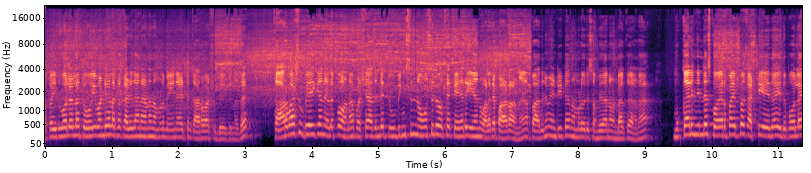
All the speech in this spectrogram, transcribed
അപ്പോൾ ഇതുപോലെയുള്ള ടോയ് വണ്ടികളൊക്കെ കഴുകാനാണ് നമ്മൾ മെയിനായിട്ടും കാർ വാഷ് ഉപയോഗിക്കുന്നത്. കാർ വാഷ് ഉപയോഗിക്കാൻ എളുപ്പമാണ്. പക്ഷേ അതിന്റെ ട്യൂബിങ്സും നോസിലും ഒക്കെ കെയർ ചെയ്യാൻ വളരെ പാടാണ്. അപ്പോൾ അതിന് വേണ്ടിയിട്ട് നമ്മളൊരു സംവിധാനം ഉണ്ടാക്കുകയാണ്. മുക്കാലിഞ്ചിന്റെ സ്ക്വയർ പൈപ്പ് കട്ട് ചെയ്ത് ഇതുപോലെ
